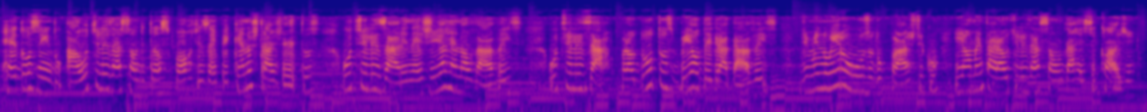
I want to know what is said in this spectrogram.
reduzindo a utilização de transportes em pequenos trajetos, utilizar energias renováveis, utilizar produtos biodegradáveis, diminuir o uso do plástico e aumentar a utilização da reciclagem.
